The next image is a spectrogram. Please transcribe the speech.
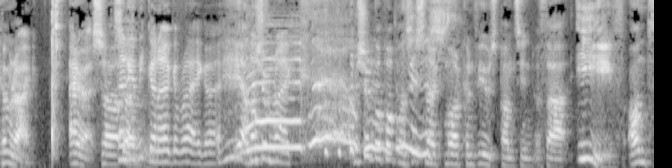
Cymraeg. Anyway, so... Na ni ddigon o Gymraeg o. Ie, mae'n siŵr Gymraeg. Mae'n siŵr bod pobl yn Saesneg mor confused pam ti'n fatha Eve, ond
